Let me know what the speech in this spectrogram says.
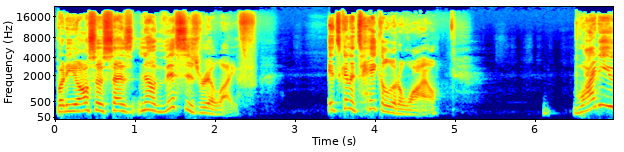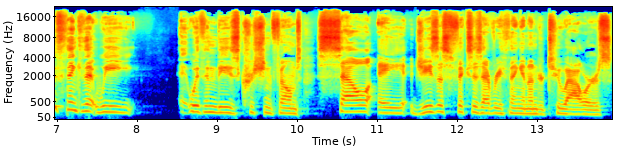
but he also says, no, this is real life. It's going to take a little while. Why do you think that we, within these Christian films, sell a Jesus fixes everything in under two hours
